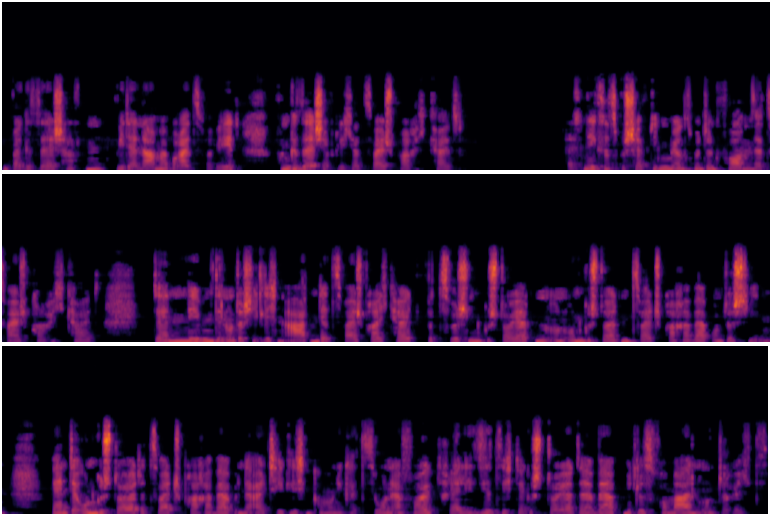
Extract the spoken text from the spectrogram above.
und bei Gesellschaften, wie der Name bereits verrät, von gesellschaftlicher Zweisprachigkeit. Als nächstes beschäftigen wir uns mit den Formen der Zweisprachigkeit. Denn neben den unterschiedlichen Arten der Zweisprachigkeit wird zwischen gesteuerten und ungesteuerten Zweitspracherwerb unterschieden. Während der ungesteuerte Zweitspracherwerb in der alltäglichen Kommunikation erfolgt, realisiert sich der gesteuerte Erwerb mittels formalen Unterrichts.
